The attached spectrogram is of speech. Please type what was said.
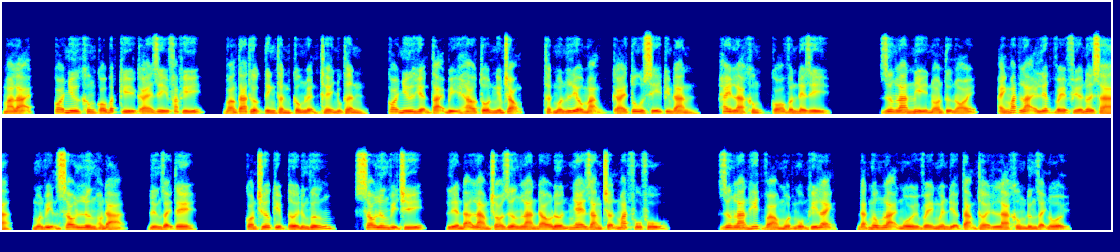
Mà lại coi như không có bất kỳ cái gì pháp khí, bằng ta thượng tinh thần công luyện thể nhục thân, coi như hiện tại bị hao tổn nghiêm trọng, thật muốn liều mạng cái tu sĩ kim đan, hay là không có vấn đề gì? Dương lan nhỉ non tự nói, ánh mắt lại liếc về phía nơi xa, muốn vịn sau lưng hòn đá, đứng dậy tê. Còn chưa kịp tới đứng vững, sau lưng vị trí, liền đã làm cho dương lan đau đớn nghe răng trận mắt phù phù. Dương lan hít vào một ngụm khí lạnh, đặt mông lại ngồi về nguyên địa tạm thời là không đứng dậy nổi.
